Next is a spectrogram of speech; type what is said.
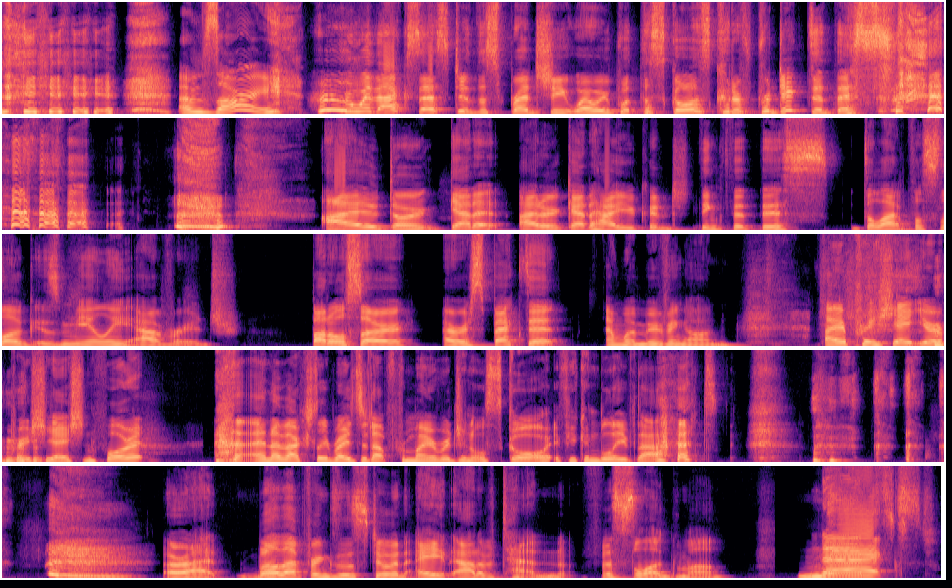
I'm sorry. Who with access to the spreadsheet where we put the scores could have predicted this? I don't get it. I don't get how you could think that this delightful slug is merely average. But also, I respect it and we're moving on. I appreciate your appreciation for it. And I've actually raised it up from my original score, if you can believe that. All right. Well, that brings us to an 8 out of 10 for Slugma. Next.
